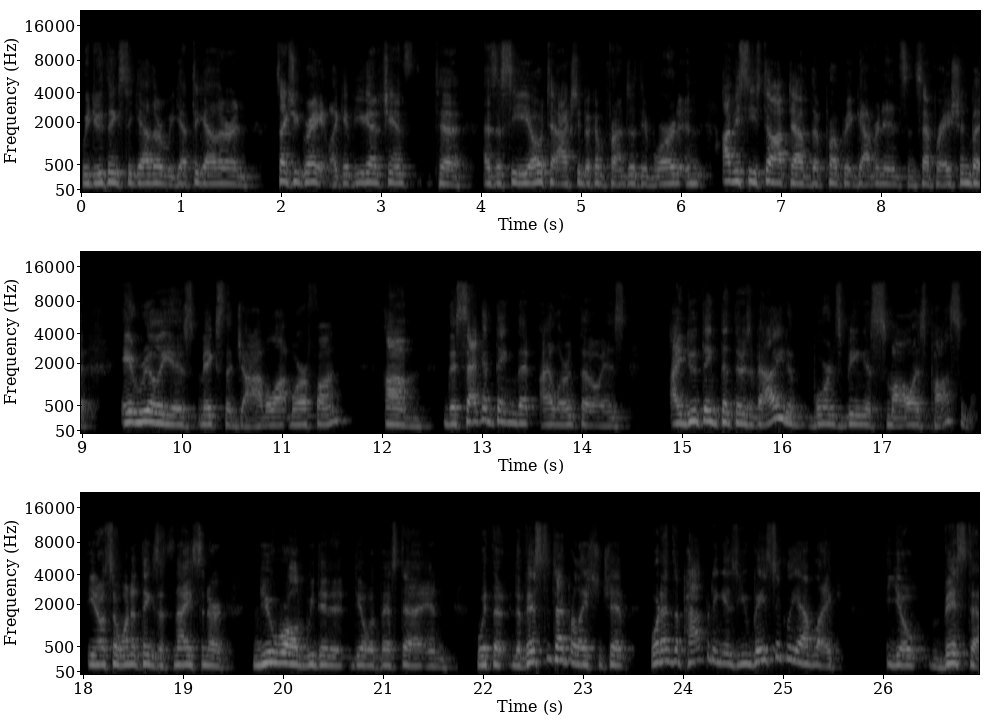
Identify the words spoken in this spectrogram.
we do things together, we get together, and it's actually great. Like if you get a chance to, as a CEO, to actually become friends with your board, and obviously you still have to have the appropriate governance and separation, but it really is makes the job a lot more fun. Um, the second thing that I learned though is I do think that there's a value to boards being as small as possible. You know, so one of the things that's nice in our new world, we did a deal with Vista and with the, the Vista type relationship, what ends up happening is you basically have like, you know, Vista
